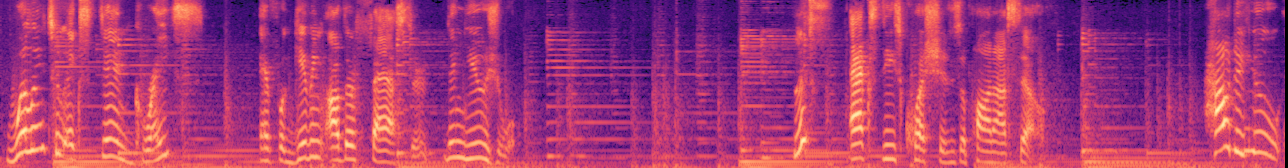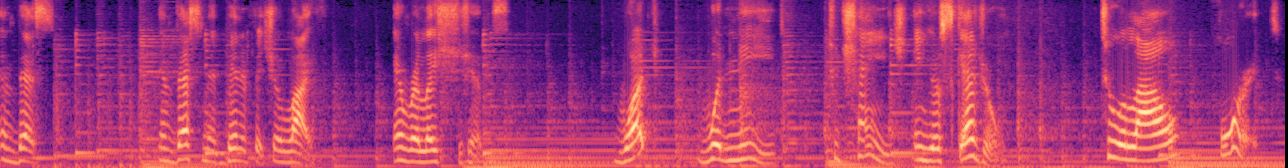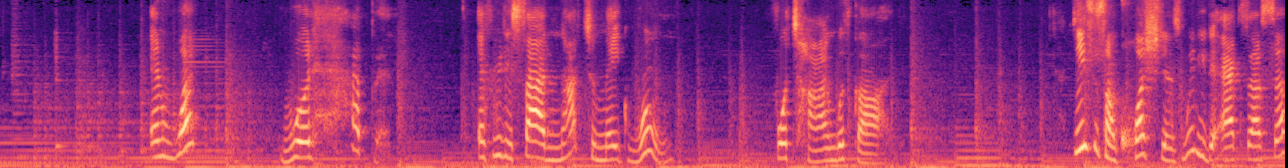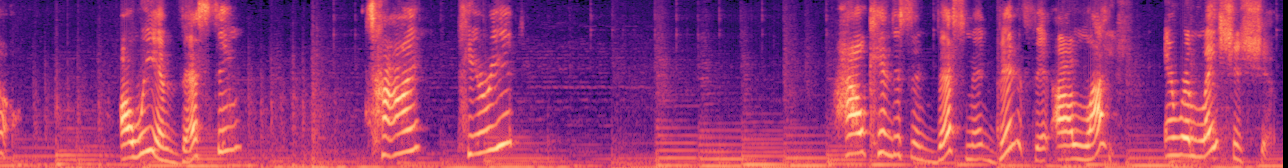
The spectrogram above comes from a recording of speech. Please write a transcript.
willing to extend grace, and forgiving others faster than usual. Let's ask these questions upon ourselves. How do you invest investment benefits your life and relationships? What would need to change in your schedule to allow for it? And what would happen if you decide not to make room for time with God? These are some questions we need to ask ourselves. Are we investing time, period? How can this investment benefit our life and relationship?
